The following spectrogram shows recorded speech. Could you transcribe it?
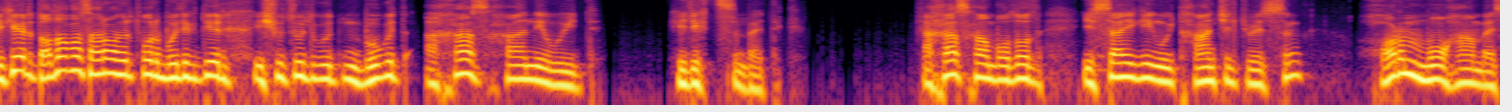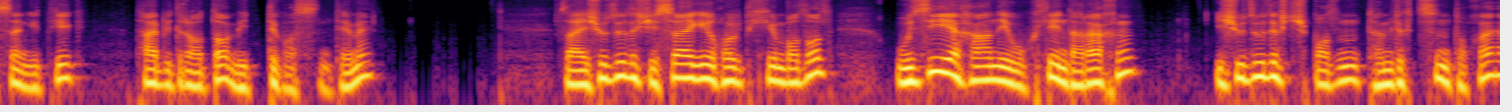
Тэгэхээр 7-оос 12 дугаар бүлэг дээрх иш үзүүлгүүд нь бүгд Ахаз хааны үед хэлэгдсэн байдаг. Ахаз хаан бол Исаигийн үед хаанчилж байсан хорон муу хаан байсан гэдгийг та бид нар одоо мэддэг болсон тийм ээ. За иш үзүүлэгч Исаигийн хувьд гэх юм бол Үзие хааны үхлийн дараахан иш үзүүлэгч болон томилогдсон тухай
